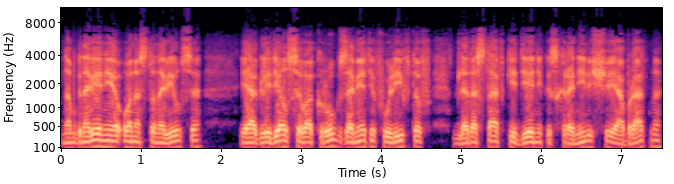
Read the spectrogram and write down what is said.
На мгновение он остановился и огляделся вокруг, заметив у лифтов для доставки денег из хранилища и обратно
